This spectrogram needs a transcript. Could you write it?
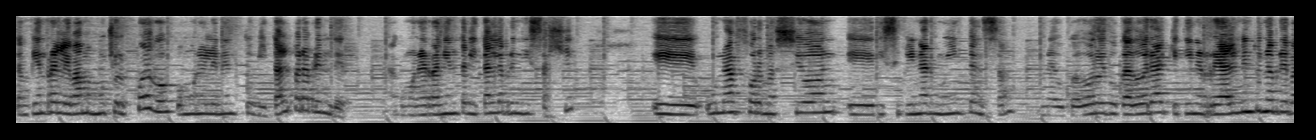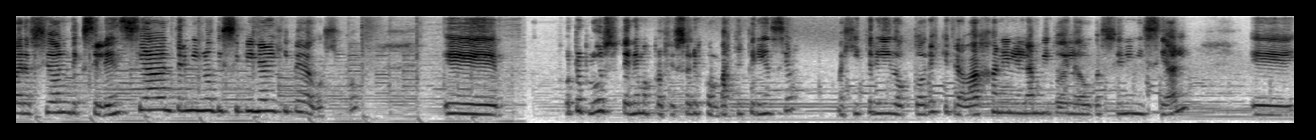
también relevamos mucho el juego como un elemento vital para aprender, como una herramienta vital de aprendizaje eh, una formación eh, disciplinar muy intensa, un educador o educadora que tiene realmente una preparación de excelencia en términos disciplinares y pedagógicos. Eh, otro plus, tenemos profesores con vasta experiencia, magísteres y doctores que trabajan en el ámbito de la educación inicial y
